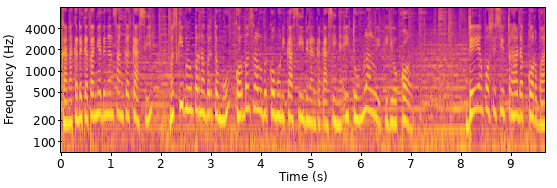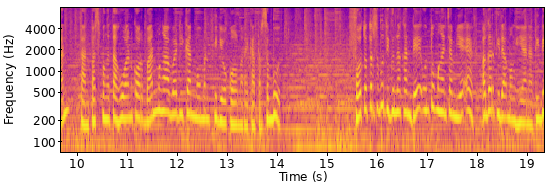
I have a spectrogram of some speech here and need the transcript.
Karena kedekatannya dengan sang kekasih, meski belum pernah bertemu, korban selalu berkomunikasi dengan kekasihnya itu melalui video call. D yang posisi terhadap korban, tanpa sepengetahuan korban mengabadikan momen video call mereka tersebut. Foto tersebut digunakan D untuk mengancam YF agar tidak mengkhianati D.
